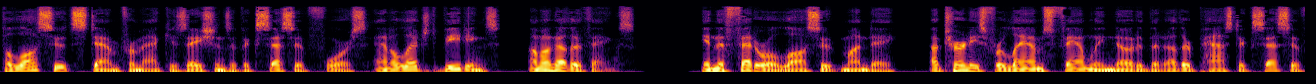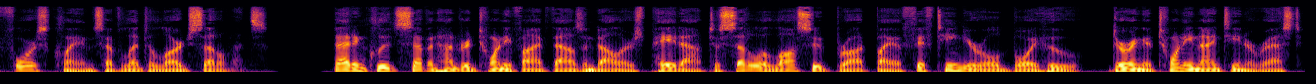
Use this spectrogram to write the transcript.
The lawsuits stem from accusations of excessive force and alleged beatings, among other things. In the federal lawsuit Monday, attorneys for Lamb's family noted that other past excessive force claims have led to large settlements. That includes $725,000 paid out to settle a lawsuit brought by a 15 year old boy who, during a 2019 arrest,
